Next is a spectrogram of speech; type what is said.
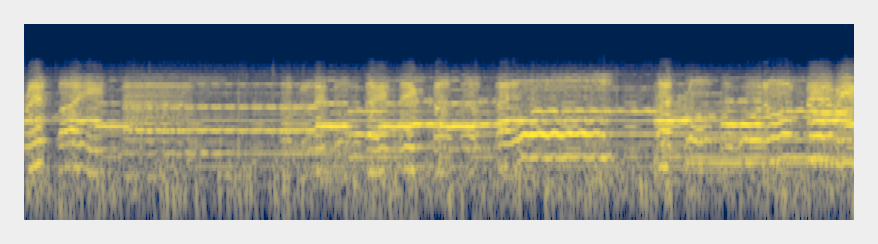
read by each man. But little they think of the fellows that draw the wood on Mary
